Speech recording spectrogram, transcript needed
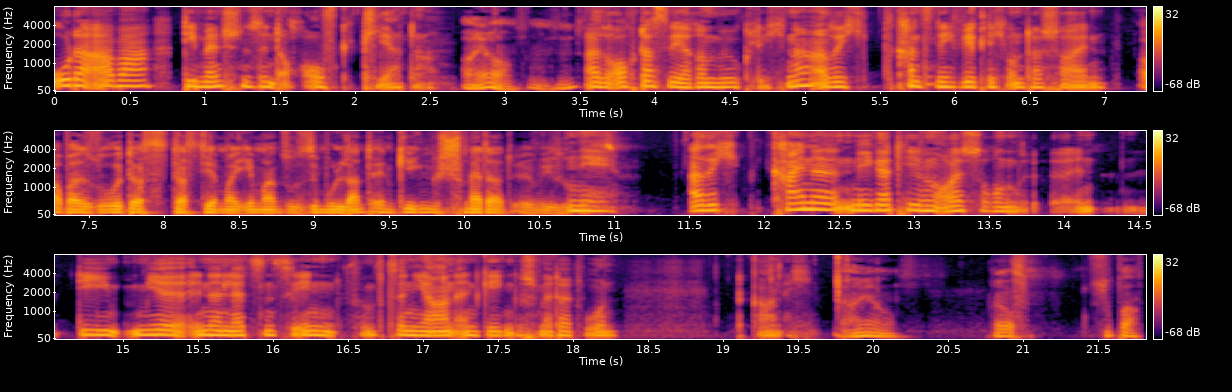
Oder aber die Menschen sind auch aufgeklärter. Ah ja. Mhm. Also auch das wäre möglich. Ne? Also ich kann es nicht wirklich unterscheiden. Aber so, dass, dass dir mal jemand so simulant entgegenschmettert irgendwie so. Nee. Also ich keine negativen Äußerungen, äh, die mir in den letzten 10, 15 Jahren entgegengeschmettert wurden. Gar nicht. Ah ja. Ja, super.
